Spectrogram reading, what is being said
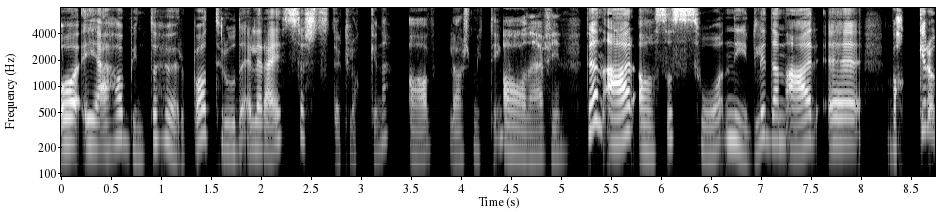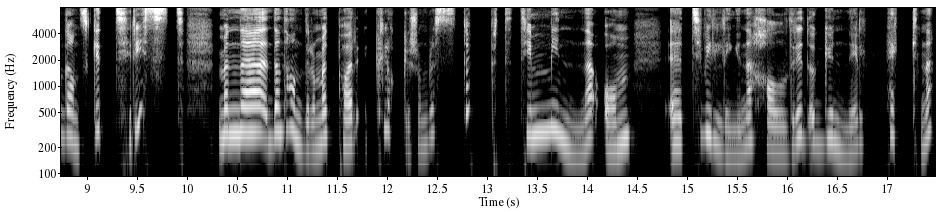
Og jeg har begynt å høre på, tro det eller ei, Søsterklokkene av Lars Mytting. Å, den er fin. Den er altså så nydelig. Den er eh, vakker og ganske trist, men eh, den handler om et par klokker som ble støpt til minne om eh, tvillingene Haldrid og Gunhild Hekne,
